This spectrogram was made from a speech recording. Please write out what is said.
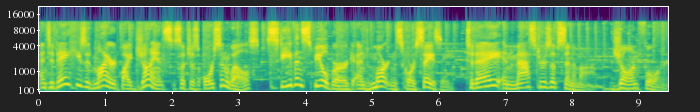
and today he's admired by giants such as Orson Welles, Steven Spielberg, and Martin Scorsese. Today in Masters of Cinema, John Ford.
